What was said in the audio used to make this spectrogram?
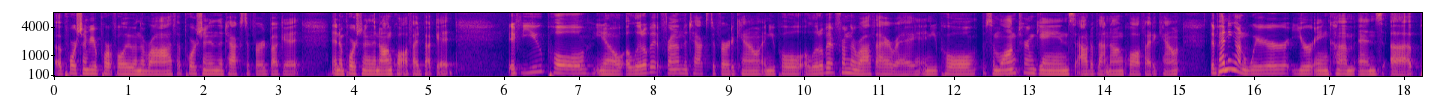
a portion of your portfolio in the Roth, a portion in the tax deferred bucket, and a portion in the non qualified bucket. If you pull, you know, a little bit from the tax deferred account and you pull a little bit from the Roth IRA and you pull some long-term gains out of that non-qualified account, depending on where your income ends up,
